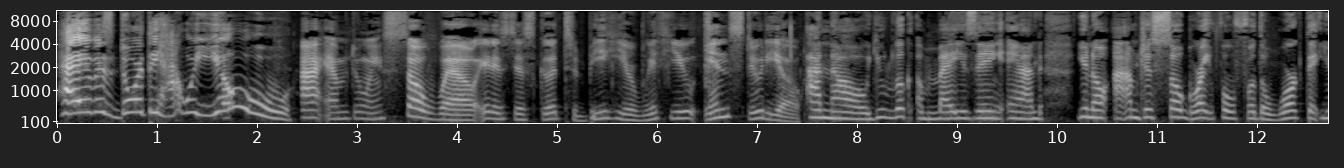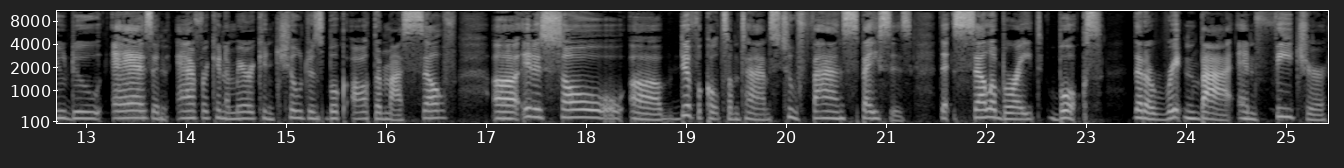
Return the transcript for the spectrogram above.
Hey, Miss Dorothy, how are you? I am doing so well. It is just good to be here with you in studio. I know you look amazing. And, you know, I'm just so grateful for the work that you do as an African American children's book author myself. Uh, it is so uh, difficult sometimes to find spaces that celebrate books that are written by and feature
